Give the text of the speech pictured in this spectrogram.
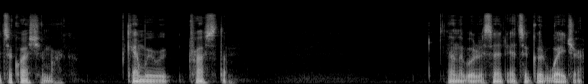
it's a question mark. Can we trust them? And the Buddha said, it's a good wager.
